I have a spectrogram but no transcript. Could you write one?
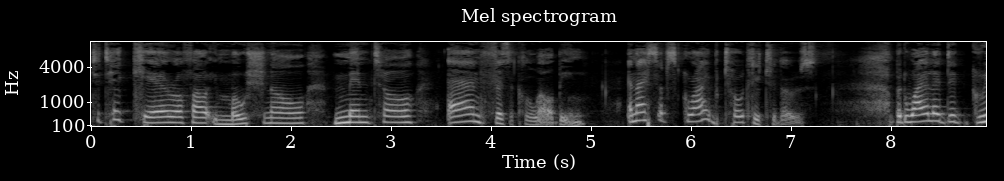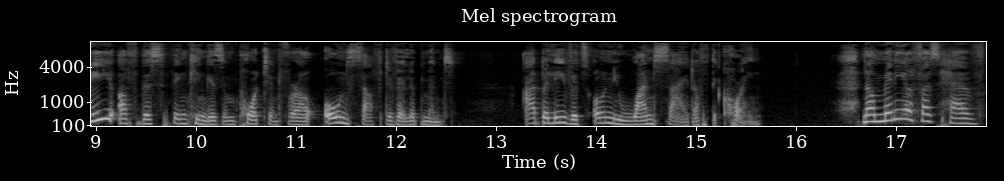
To take care of our emotional, mental, and physical well being. And I subscribe totally to those. But while a degree of this thinking is important for our own self development, I believe it's only one side of the coin. Now, many of us have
